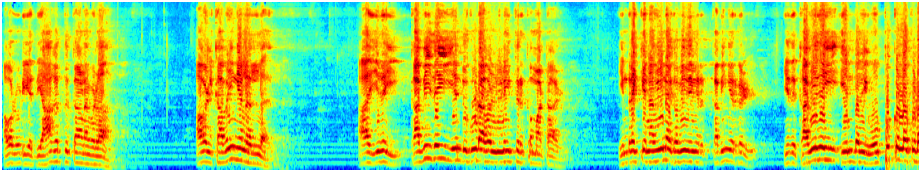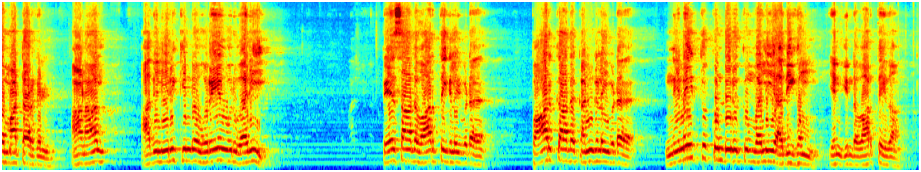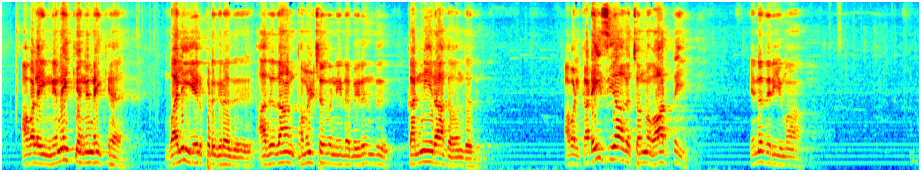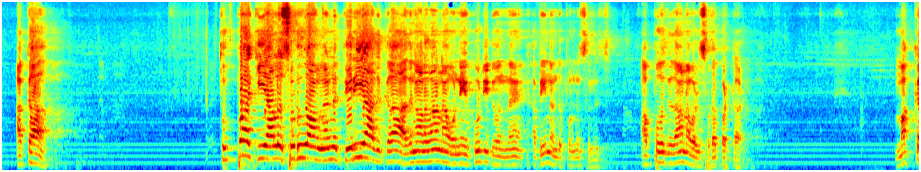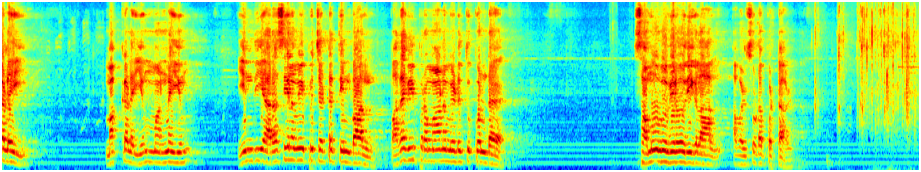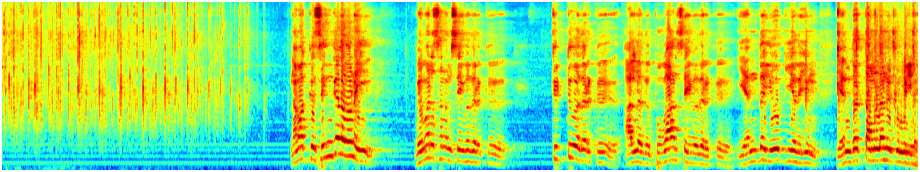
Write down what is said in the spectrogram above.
அவளுடைய தியாகத்துக்கான விழா. அவள் கவிஞன் அல்ல. இதை கவிதை என்று கூட அவள் நினைத்திருக்க மாட்டாள். இன்றைக்கு நவீன கவிதைஞர் கவிஞர்கள் இது கவிதை என்பதை ஒப்புக்கொள்ளக்கூட மாட்டார்கள். ஆனால் அதில் இருக்கின்ற ஒரே ஒரு வரி பேசாத வார்த்தைகளை விட பார்க்காத கண்களை விட நினைத்து கொண்டிருக்கும் வலி அதிகம் என்கின்ற வார்த்தை தான் அவளை நினைக்க நினைக்க வலி ஏற்படுகிறது. அதுதான் தமிழ்ச்செல்வனிடமிருந்து கண்ணீராக வந்தது. அவள் கடைசியாக சொன்ன வார்த்தை என்ன தெரியுமா? அக்கா துப்பாக்கியால சுடுவாங்கன்னு தெரியாதுக்கா அதனாலதான் நான் உன்னைய கூட்டிட்டு வந்தேன் அப்படின்னு அந்த பொண்ணு சொல்லுச்சு. அப்போதுதான் அவள் சுடப்பட்டாள். மக்களை மக்களையும் மண்ணையும் இந்திய அரசியலமைப்பு சட்டத்தின்பால் பதவி பிரமாணம் எடுத்துக்கொண்ட சமூக விரோதிகளால் அவள் சுடப்பட்டாள். நமக்கு சிங்களவனை விமர்சனம் செய்வதற்கு திட்டுவதற்கு அல்லது புகார் செய்வதற்கு எந்த யோக்கியதையும் எந்த தமிழனுக்கும் இல்லை.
